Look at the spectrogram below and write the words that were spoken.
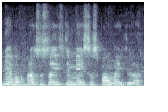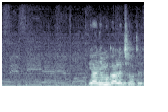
Nie, bo po prostu stoi w tym miejscu spawna i tyle. Ja nie mogę lecieć o tych.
